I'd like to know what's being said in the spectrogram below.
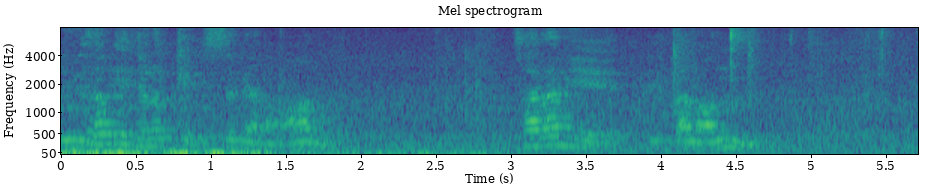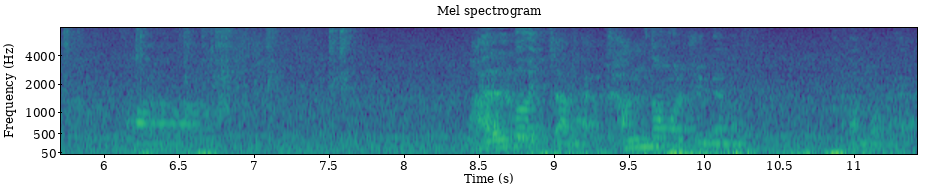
인성이 저렇게 있으면은 사람이 일단은 어, 말로 있잖아요. 감동을 주면은 넘어가요.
